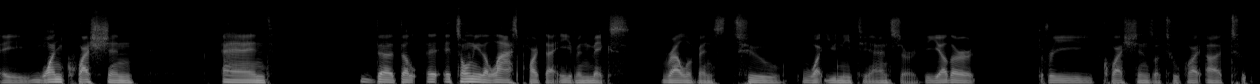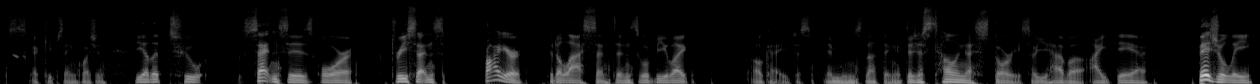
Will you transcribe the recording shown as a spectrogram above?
a one question. And the, the it's only the last part that even makes relevance to what you need to answer. The other three questions or two, uh, two I keep saying questions. The other two sentences or three sentences prior to the last sentence will be like, okay, it just it means nothing. They're just telling a story, so you have an idea visually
